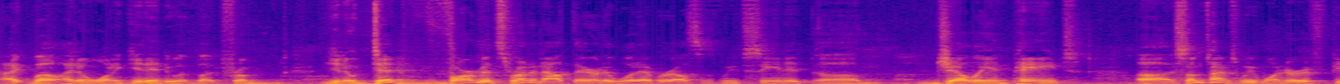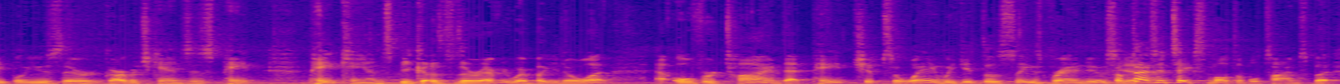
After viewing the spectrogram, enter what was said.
I, well, I don't want to get into it, but from you know dead varmints running out there to whatever else we've seen it, um, jelly and paint. Uh, sometimes we wonder if people use their garbage cans as paint paint cans because they're everywhere. But you know what? Over time, that paint chips away, and we get those things brand new. Sometimes yeah. it takes multiple times, but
